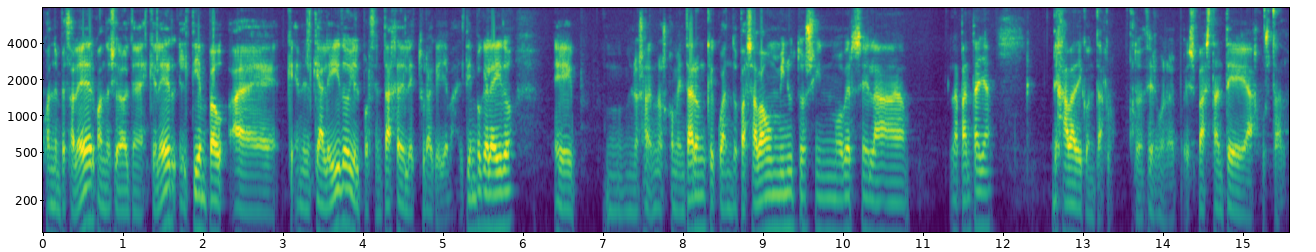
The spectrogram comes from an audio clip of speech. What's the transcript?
cuando empezó a leer, cuando la última vez que leer, el tiempo eh, en el que ha leído y el porcentaje de lectura que lleva. El tiempo que ha leído eh, nos, comentaron que cuando pasaba un minuto sin moverse la, pantalla, dejaba de contarlo. Entonces, bueno, es bastante ajustado.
